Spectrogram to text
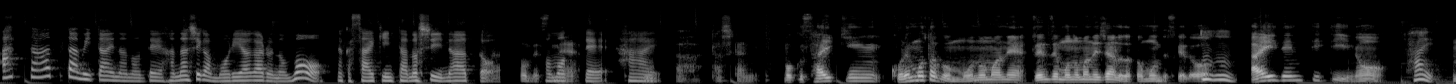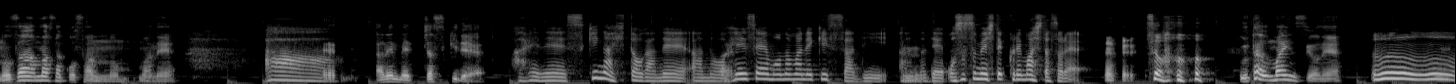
あったあったみたいなので話が盛り上がるのもなんか最近楽しいなとそうです思っね。て、はい、うん。あー確かに。僕最近これも多分モノマネ全然モノマネジャンルだと思うんですけど、うんうん。アイデンティティのはい。野沢雅子さんの真似。あー。えあれめっちゃ好きで。あれね好きな人がねあの、はい。平成モノマネ喫茶にあの、うん。でおすすめしてくれましたそれ。そう。歌うまいんですよね。うん。うん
